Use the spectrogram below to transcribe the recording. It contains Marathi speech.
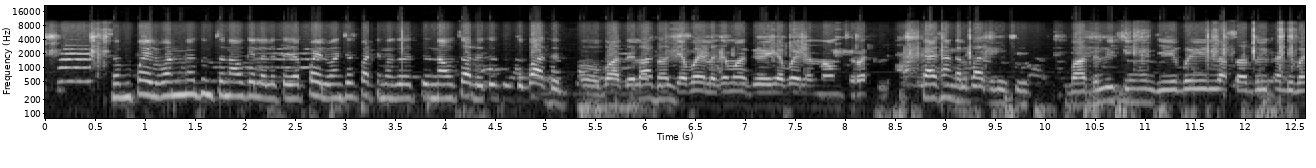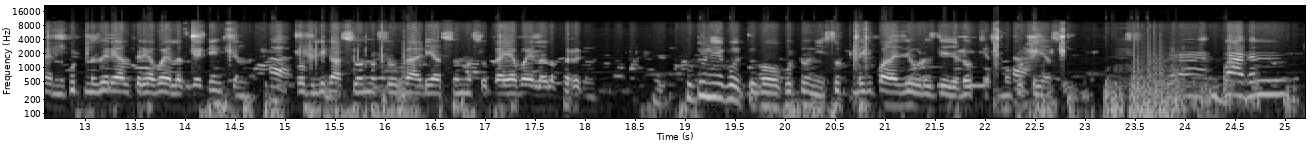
तर पैलवान तुमचं नाव केलेलं त्याच्या पैलवानच्याच पाठीमाग नाव चालू आहे तुमचं बादल. हो बादल. आता त्या बैलाच्या माग ह्या बैलांना आमचं राखलं काय सांगाल बादल विषयी? बादल विषयी म्हणजे बैल असा दुई खांदी बाहेर कुठनं जरी आलं तरी ह्या बैलाचं काही टेन्शन नाही. पब्लिक असो नसो गाडी असो नसो काय या बैलाला फरक नाही. कुठून हे बोलतो? हो कुठूनही. सुटलं की पळायचं एवढंच त्याच्या डोक्यात. मग कुठेही असो. बादल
